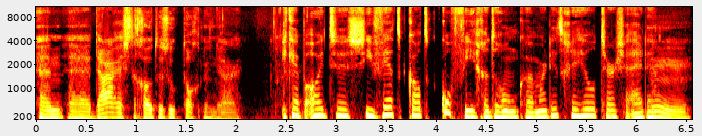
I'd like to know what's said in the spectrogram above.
En daar is de grote zoektocht nu naar. Ik heb ooit uh, civetkat koffie gedronken, maar dit geheel terzijde. Hmm.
